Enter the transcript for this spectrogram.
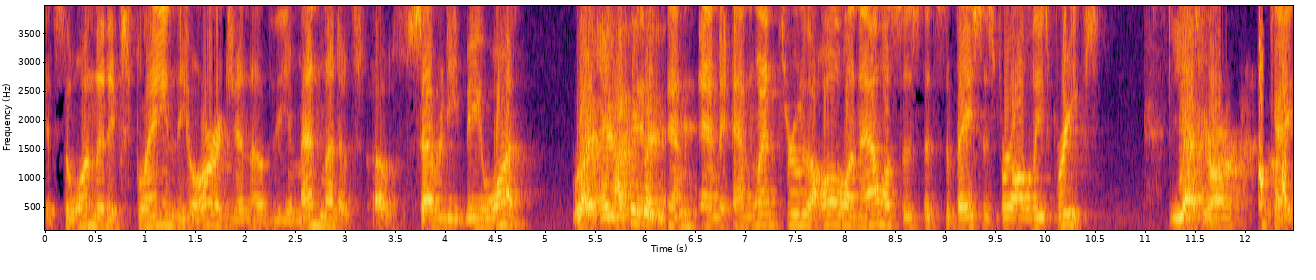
it's the one that explained the origin of the amendment of 70B1. Right, and I think that... And went through the whole analysis that's the basis for all these briefs. Yes, Your Honor. Okay,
